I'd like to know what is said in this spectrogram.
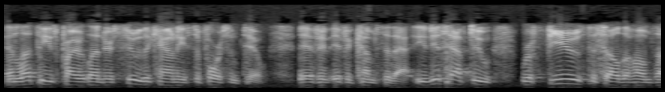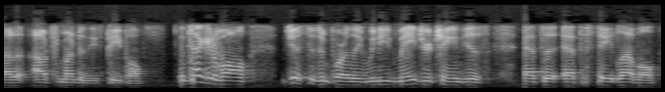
and let these private lenders sue the counties to force them to if it, if it comes to that. You just have to refuse to sell the homes out, of, out from under these people. And second of all, just as importantly, we need major changes at the at the state level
